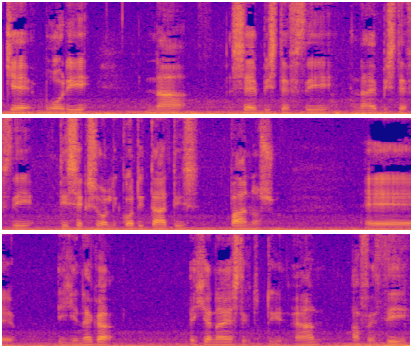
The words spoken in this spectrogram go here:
και μπορεί να σε εμπιστευτεί, να εμπιστευτεί τη σεξουαλικότητά της πάνω σου. Ε, η γυναίκα έχει ένα αίσθηκτο ότι εάν αφαιθεί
